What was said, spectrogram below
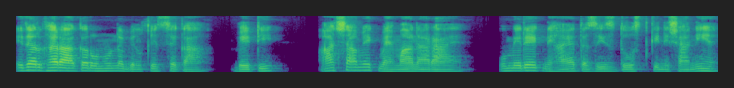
ادھر گھر آ کر انہوں نے بلقیس سے کہا، بیٹی، آج شام ایک مہمان آ رہا ہے۔ وہ میرے ایک نہایت عزیز دوست کی نشانی ہے۔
